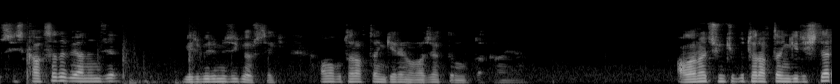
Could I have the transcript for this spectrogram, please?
Sis kalksa da bir an önce birbirimizi görsek. Ama bu taraftan gelen olacaktır mutlaka. Alana çünkü bu taraftan girişler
